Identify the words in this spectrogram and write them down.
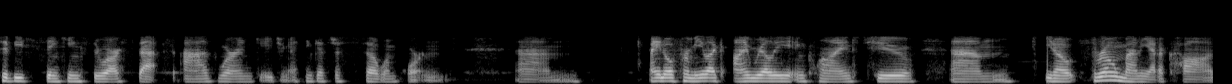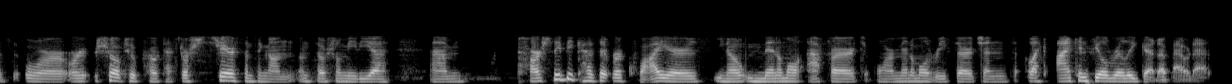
to be thinking through our steps as we're engaging. I think it's just so important. Um, I know for me, like I'm really inclined to, um, you know, throw money at a cause or or show up to a protest or share something on on social media, um, partially because it requires, you know, minimal effort or minimal research, and like I can feel really good about it.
